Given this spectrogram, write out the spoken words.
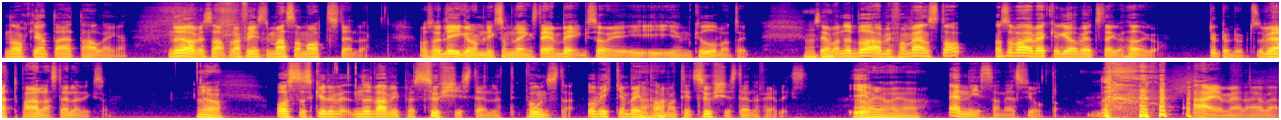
nu orkar jag inte äta här längre. Nu gör vi så här, för där finns det massa matställen. Och så ligger de liksom längs en vägg så i, i, i en kurva typ. Så jag bara, nu börjar vi från vänster, och så varje vecka går vi ett steg åt höger. Dut, dut, dut. Så vi äter på alla ställen liksom. Ja. Och så skulle vi, nu var vi på sushi-stället på onsdag. Och vilken bil tar man till ett sushi-ställe Felix? Jo, Ja, ja, ja. en Nissan S14. Jajamän, jajamän.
